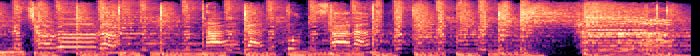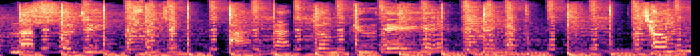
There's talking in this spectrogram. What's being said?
운명처럼 다가온 사람. 낯설지 않았던 그대의 처음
